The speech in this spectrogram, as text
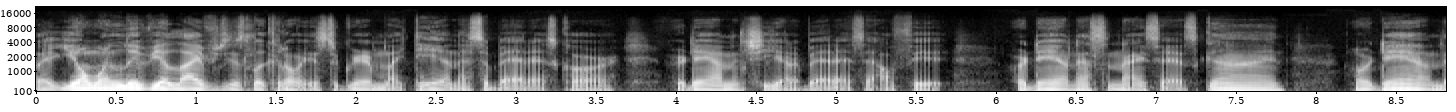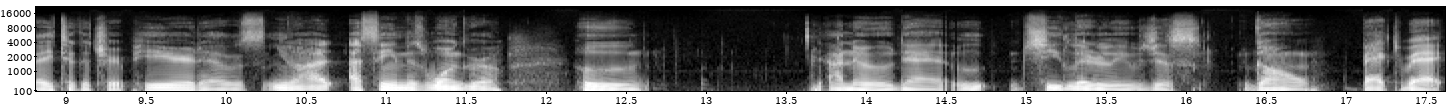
Like you don't want to live your life just looking on Instagram like, damn, that's a badass car, or damn, and she got a badass outfit, or damn, that's a nice ass gun, or damn, they took a trip here. That was, you know, I I seen this one girl who I knew that she literally was just gone back to back.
